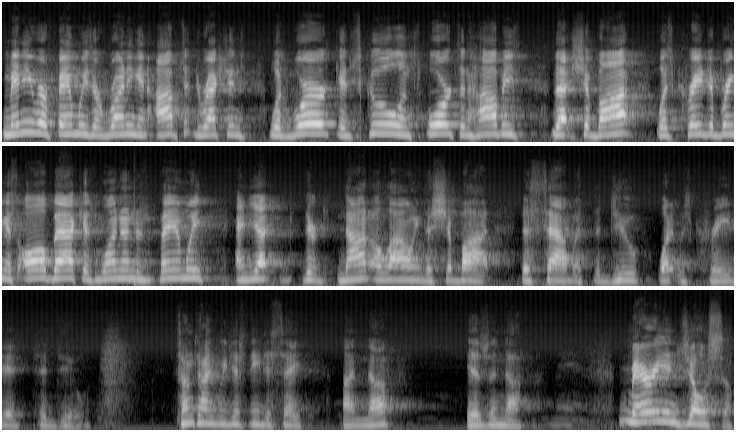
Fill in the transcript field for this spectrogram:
Many of our families are running in opposite directions with work and school and sports and hobbies. That Shabbat was created to bring us all back as one under the family, and yet they're not allowing the Shabbat, the Sabbath, to do what it was created to do. Sometimes we just need to say, enough is enough. Mary and Joseph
